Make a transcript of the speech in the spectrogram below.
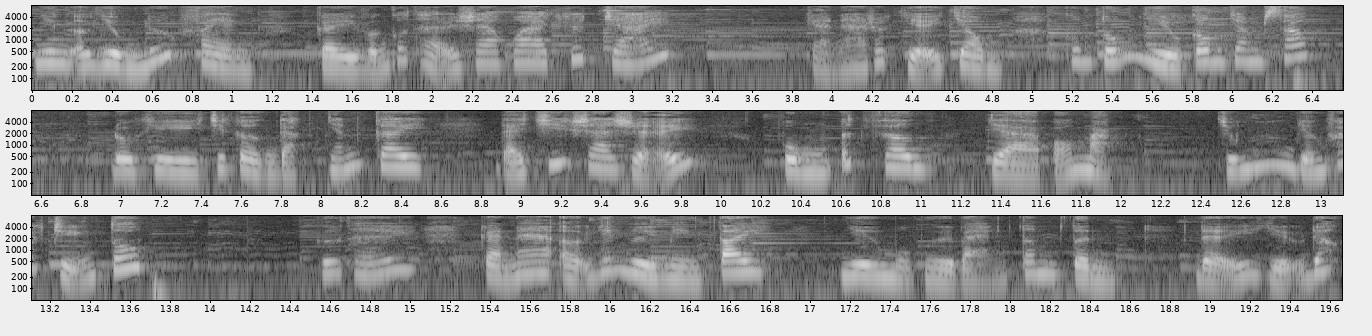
nhưng ở vùng nước phèn, cây vẫn có thể ra hoa kết trái. Cà na rất dễ trồng, không tốn nhiều công chăm sóc. Đôi khi chỉ cần đặt nhánh cây, đã chiết ra rễ, vùng ít phân và bỏ mặt, chúng vẫn phát triển tốt. Cứ thế, cà na ở với người miền Tây như một người bạn tâm tình để giữ đất,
